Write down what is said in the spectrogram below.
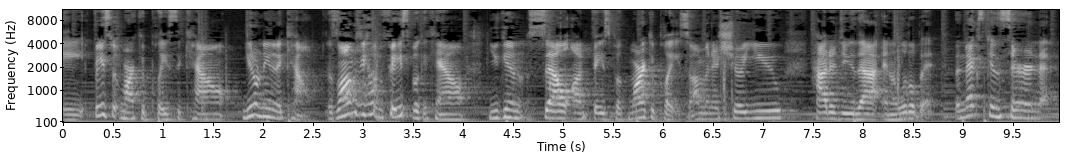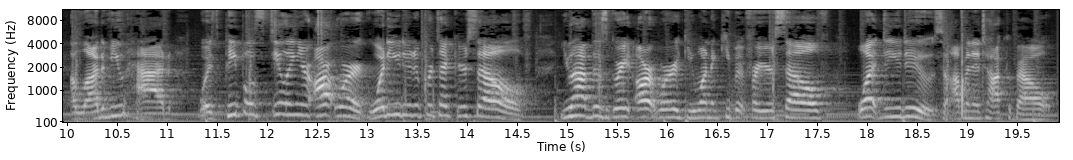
a Facebook Marketplace account. You don't need an account. As long as you have a Facebook account, you can sell on Facebook Marketplace. So I'm gonna show you how to do that in a little bit. The next concern a lot of you had was people stealing your artwork. What do you do to protect yourself? You have this great artwork, you wanna keep it for yourself. What do you do? So I'm gonna talk about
